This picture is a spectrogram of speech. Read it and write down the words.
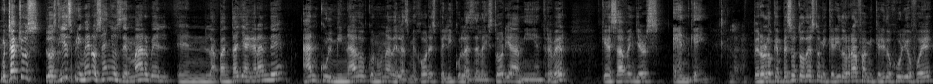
Muchachos, los 10 primeros años de Marvel en la pantalla grande han culminado con una de las mejores películas de la historia, a mi entrever, que es Avengers Endgame. Claro. Pero lo que empezó todo esto, mi querido Rafa, mi querido Julio, fue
